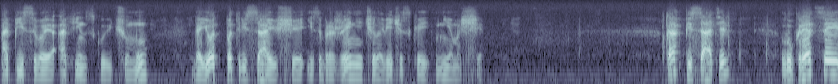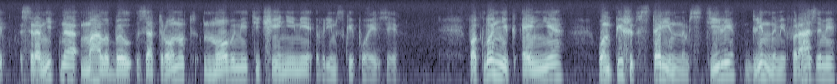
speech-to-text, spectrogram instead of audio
описывая афинскую чуму, дает потрясающее изображение человеческой немощи. Как писатель, Лукреций сравнительно мало был затронут новыми течениями в римской поэзии. Поклонник Энния, он пишет в старинном стиле, длинными фразами,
